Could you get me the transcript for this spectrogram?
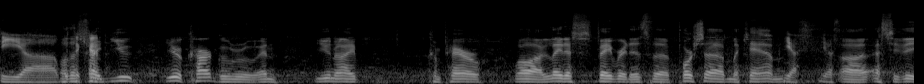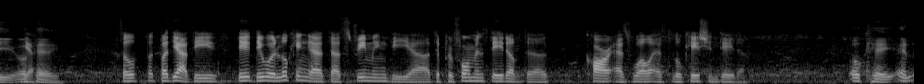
the uh, oh, with that's the CAN right. You, you're a car guru, and you and I compare. Well, our latest favorite is the Porsche Macan Yes, yes. uh, SUV. Yes. Okay. So, but, but yeah, the, they, they were looking at uh, streaming the, uh, the performance data of the car as well as location data. Okay, and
